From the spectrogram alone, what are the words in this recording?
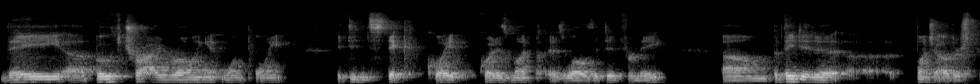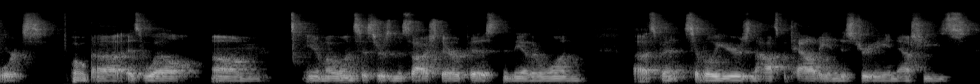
they uh, both tried rowing at one point. It didn't stick quite quite as much as well as it did for me, um, but they did a, bunch of other sports oh. uh, as well. Um, you know, my one sister is a massage therapist, and the other one uh, spent several years in the hospitality industry, and now she's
